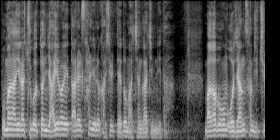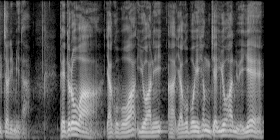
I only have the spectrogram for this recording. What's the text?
뿐만 아니라 죽었던 야이로의 딸을 살리러 가실 때도 마찬가지입니다. 마가복음 5장 37절입니다. 베드로와 야고보와 요한의 아, 야고보의 형제 요한 외에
